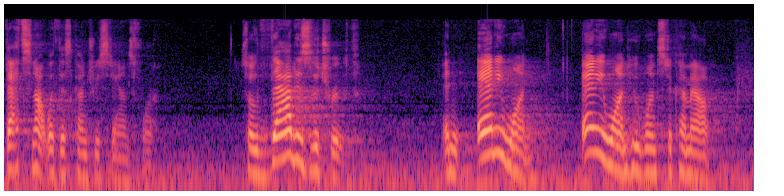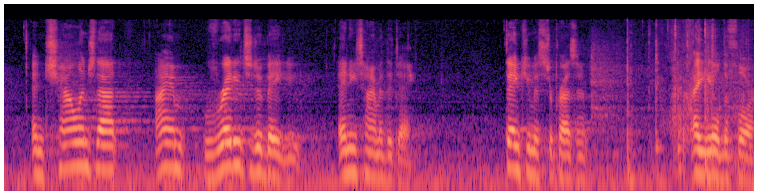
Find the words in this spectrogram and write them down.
That's not what this country stands for. So that is the truth. And anyone, anyone who wants to come out and challenge that, I am ready to debate you any time of the day. Thank you, Mr. President. I yield the floor.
